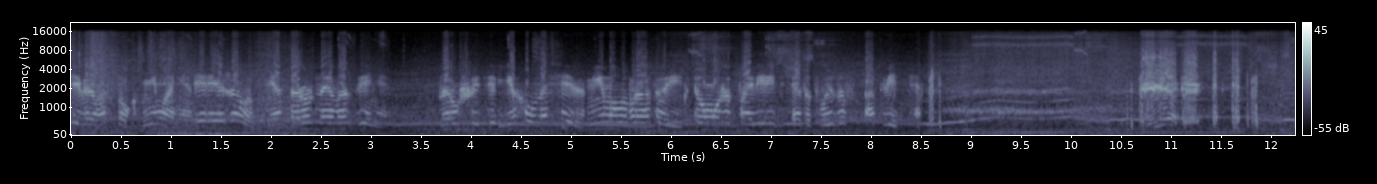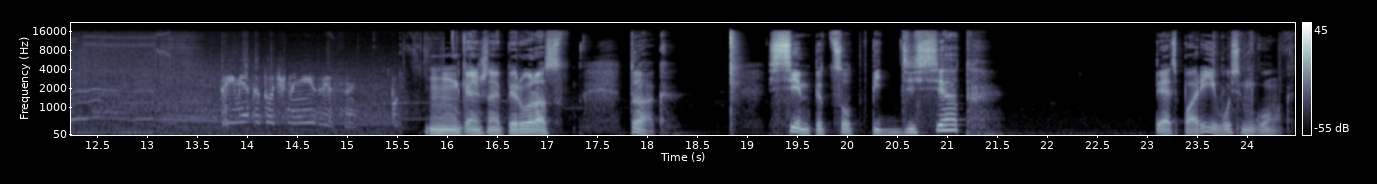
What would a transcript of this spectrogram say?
Северо-восток, внимание. Серия жалоб, неосторожное вождение. Нарушитель ехал на север, мимо лаборатории. Кто может проверить этот вызов, ответьте. Приметы. Приметы точно неизвестны. М, Конечно, я первый раз. Так. 7550. 5 пари и 8 гонок.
